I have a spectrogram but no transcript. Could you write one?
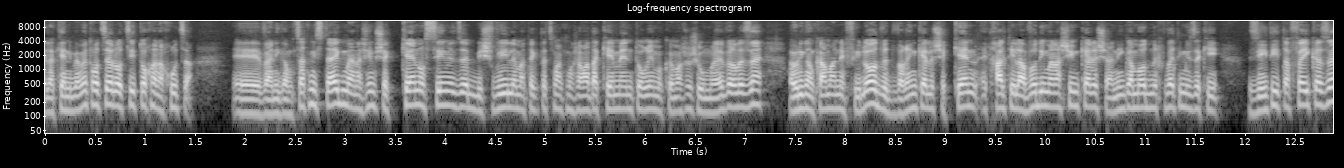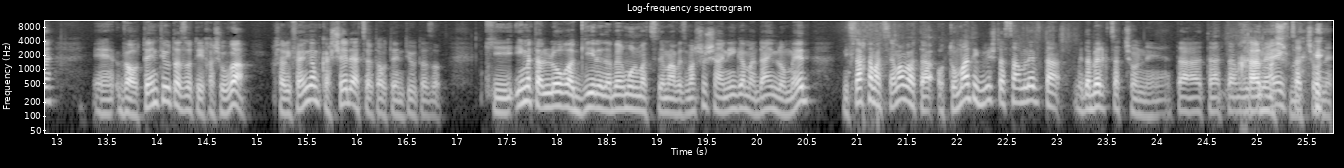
אלא כי אני באמת רוצה להוציא תוכן החוצה. אה, ואני גם קצת מסתייג מאנשים שכן עושים את זה בשביל למתג את עצמם, כמו שאמרת, כמנטורים או כמשהו שהוא מעבר לזה. היו לי גם כמה נפילות ודברים כאלה שכן התחלתי לעבוד עם אנשים כאלה, שאני גם מאוד נחוויתי מזה כי זיהיתי את הפייק הזה, והאותנטיות הזאת היא חשובה. עכשיו, לפעמים גם קשה לייצר את האותנטיות הזאת. כי אם אתה לא רגיל לדבר מול מצלמה, וזה משהו שאני גם עדיין לומד, נפתח את המצלמה ואתה אוטומטית, בלי שאתה שם לב, אתה מדבר קצת שונה, אתה, אתה, אתה מתנהג. קצת שונה.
